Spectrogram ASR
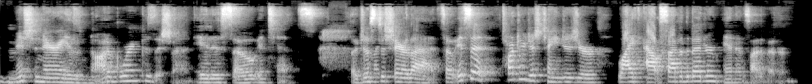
mm-hmm. missionary is not a boring position. It is so intense. So just to share that. So it's a tantra just changes your life outside of the bedroom and inside the bedroom.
